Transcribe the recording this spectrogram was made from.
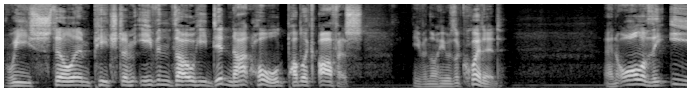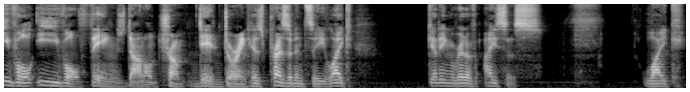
We still impeached him, even though he did not hold public office, even though he was acquitted. And all of the evil, evil things Donald Trump did during his presidency, like getting rid of ISIS, like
